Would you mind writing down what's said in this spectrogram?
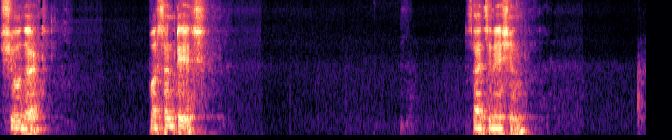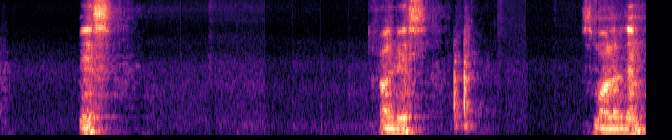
Show that percentage saturation is always smaller than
